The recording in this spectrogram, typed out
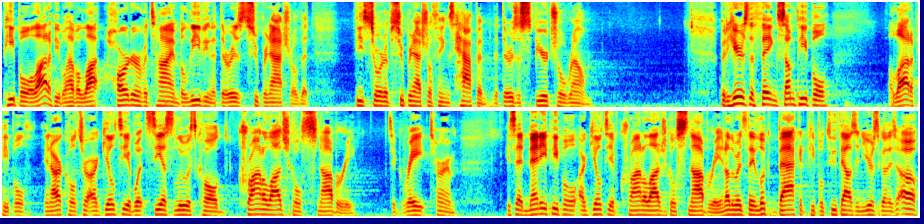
people, a lot of people, have a lot harder of a time believing that there is supernatural, that these sort of supernatural things happen, that there is a spiritual realm. But here's the thing some people, a lot of people in our culture, are guilty of what C.S. Lewis called chronological snobbery. It's a great term. He said many people are guilty of chronological snobbery. In other words, they look back at people 2,000 years ago and they say, oh,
